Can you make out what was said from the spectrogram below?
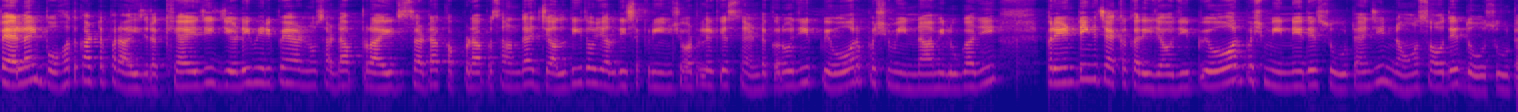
ਪਹਿਲਾਂ ਹੀ ਬਹੁਤ ਘੱਟ ਪ੍ਰਾਈਜ਼ ਰੱਖਿਆ ਹੈ ਜੀ। ਜਿਹੜੀ ਮੇਰੀ ਭੈਣ ਨੂੰ ਸਾਡਾ ਪ੍ਰਾਈਜ਼ ਸਾਡਾ ਕੱਪੜਾ ਪਸੰਦ ਹੈ, ਜਲਦੀ ਤੋਂ ਜਲਦੀ ਸਕਰੀਨਸ਼ਾਟ ਲੈ ਕੇ ਸੈਂਡ ਕਰੋ ਜੀ। ਪਿਓਰ ਪਸ਼ਮੀਨਾ ਮਿਲੂਗਾ ਜੀ। ਪ੍ਰਿੰਟਿੰਗ ਚੈੱਕ ਕਰੀ ਜਾਓ ਜੀ। ਪਿਓਰ ਪਸ਼ਮੀਨੇ ਦੇ ਸੂਟ ਹੈ ਜੀ 900 ਦੇ ਦੋ ਸੂਟ।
